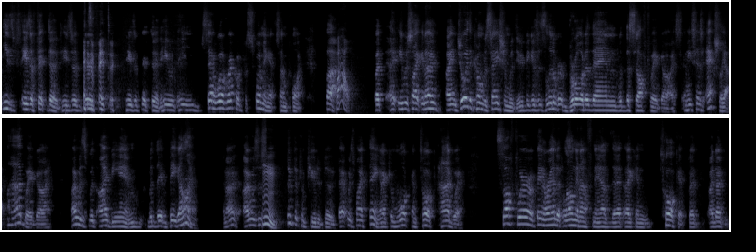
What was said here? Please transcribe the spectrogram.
he's he's a fit dude. He's a He's very, a fit dude. he's a fit dude. He he set a world record for swimming at some point. But Wow. but uh, he was like, you know, I enjoy the conversation with you because it's a little bit broader than with the software guys. And he says, actually, I'm a hardware guy. I was with IBM with their big iron. You know, I was a Hmm. supercomputer dude. That was my thing. I can walk and talk hardware. Software, I've been around it long enough now that I can talk it, but I don't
